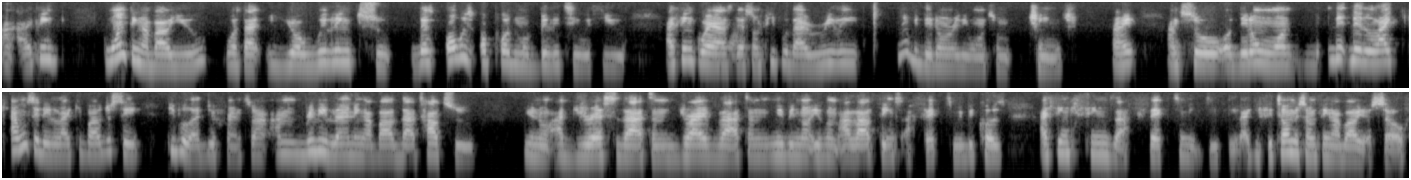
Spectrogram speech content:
I, I think one thing about you was that you're willing to. There's always upward mobility with you. I think whereas Yeah. there's some people that really maybe they don't really want to change, right? And so or they don't want they, they like I won't say they like it, but I'll just say people are different. So I'm really learning about that, how to you know address that and drive that and maybe not even allow things affect me because i think things affect me deeply like if you tell me something about yourself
